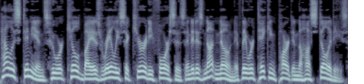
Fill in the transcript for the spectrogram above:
Palestinians who were killed by Israeli security forces and it is not known if they were taking part in the hostilities.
